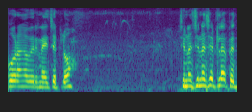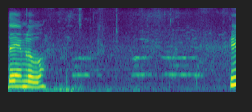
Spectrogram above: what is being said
ఘోరంగా పెరిగినాయి చెట్లు. చిన్న చిన్న చెట్లే పెద్ద ఏం లేవు. తీ.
